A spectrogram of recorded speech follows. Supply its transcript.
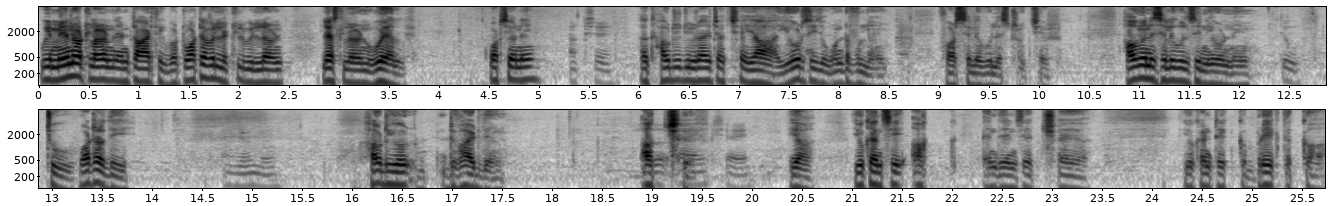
we may not learn the entire thing, but whatever little we learn, let's learn well. What's your name? Akshay. Ak- How did you write Akshay? Yeah, yours is a wonderful name for syllable structure. How many syllables in your name? Two. Two. What are they? I don't know. How do you divide them? Akshay. Akshay. Yeah, you can say ak and then say chaya You can take break the ka.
